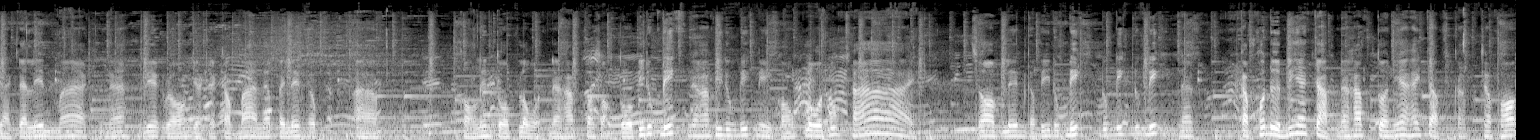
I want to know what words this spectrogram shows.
อยากจะเล่นมากนะเรียกร้องอยากจะกลับบ้านแล้วไปเล่นกับอของเล่นตัวโปรดนะครับ ก็สองตัวพี่ดุกดิกนะครับพี่ดุกดิกนี่ของโปรดลูกชายชอบเล่นกับพี่ดุกดิกดุกดิกดุกดิกนะกับคนอื่นไม่ให้จับนะครับ ตัวนี้ให้จับกับเฉพาะ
